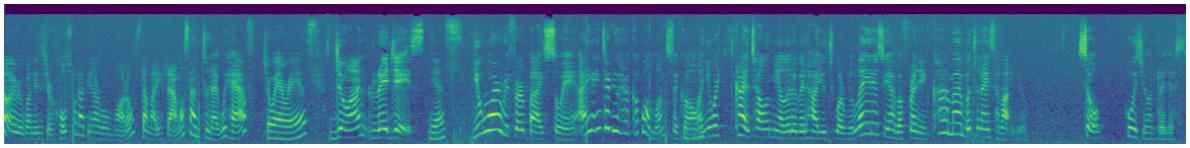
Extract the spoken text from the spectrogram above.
Hello everyone, this is your host for Latina Role Models, Damaris Ramos, and tonight we have Joann Reyes. Joann Reyes. Yes. You were referred by Zoe. I interviewed her a couple of months ago, Mm-hmm. and you were kind of telling me a little bit how you two are related, so you have a friend in common, but tonight it's about you. So, who is Joann Reyes?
